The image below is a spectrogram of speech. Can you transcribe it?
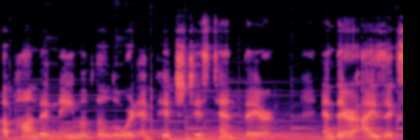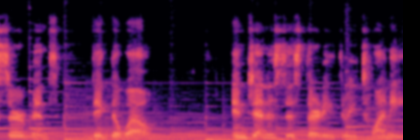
upon the name of the Lord, and pitched his tent there. And there Isaac's servants digged a well. In Genesis 33 20.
